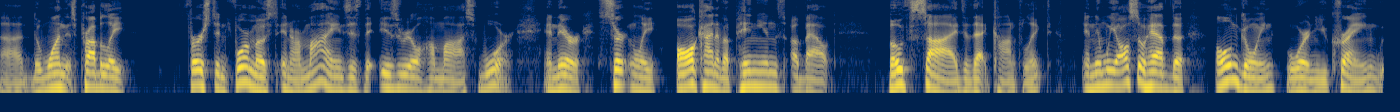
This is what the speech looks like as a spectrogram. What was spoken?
Uh, the one that's probably first and foremost in our minds is the Israel Hamas war. And there are certainly all kind of opinions about both sides of that conflict. And then we also have the ongoing war in Ukraine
